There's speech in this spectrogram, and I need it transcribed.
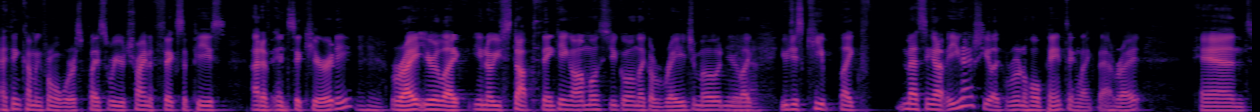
I think coming from a worse place where you're trying to fix a piece out of insecurity, mm-hmm. right? You're like, you know, you stop thinking almost. You go in like a rage mode, and you're like, you just keep like messing up. You can actually like ruin a whole painting like that, mm-hmm. right? And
